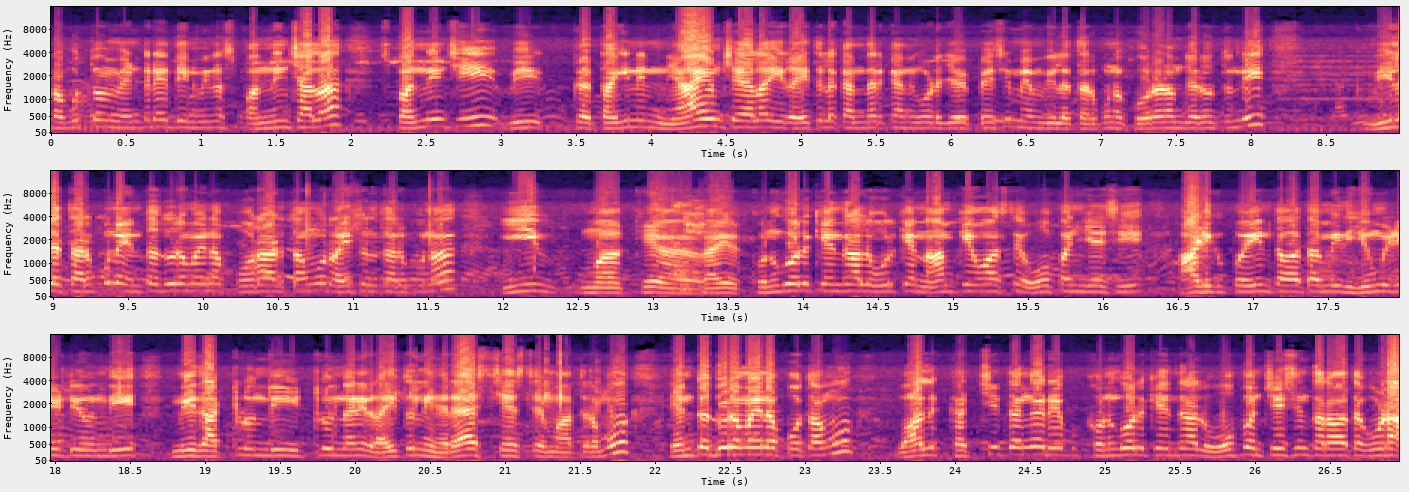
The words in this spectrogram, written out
ప్రభుత్వం వెంటనే దీని మీద స్పందించాలా? స్పందించి తగిన న్యాయం చేయాలా? ఈ రైతులకు అందరికీ అని కూడా చెప్పేసి మేము వీళ్ళ తరపున కోరడం జరుగుతుంది. వీళ్ళ తరపున ఎంత దూరమైనా పోరాడతాము రైతుల తరపున ఈ మా కే- రై- కొనుగోలు కేంద్రాలు ఊరికే నామకే వాస్తే ఓపెన్ చేసి ఆడికి పోయిన తర్వాత మీది హ్యూమిడిటీ ఉంది మీది అట్లుంది ఇట్లుందని రైతుల్ని హెరాస్ చేస్తే మాత్రము ఎంత దూరమైనా పోతాము. వాళ్ళు ఖచ్చితంగా రేపు కొనుగోలు కేంద్రాలు ఓపెన్ చేసిన తర్వాత కూడా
